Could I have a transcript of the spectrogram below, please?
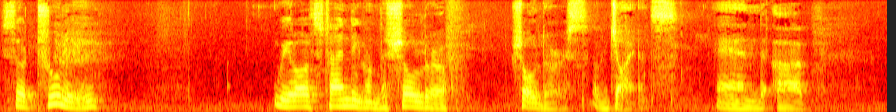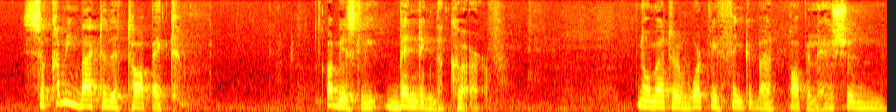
So truly, we are all standing on the shoulder of shoulders of giants. And uh, so, coming back to the topic, obviously bending the curve. No matter what we think about population,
